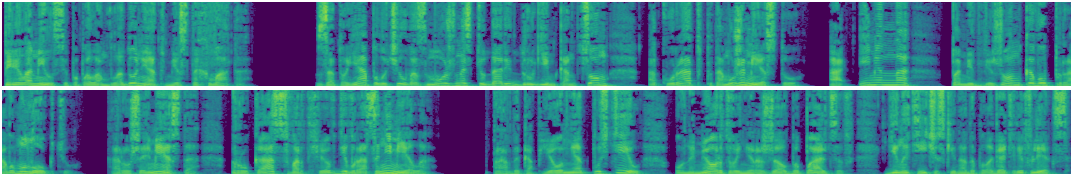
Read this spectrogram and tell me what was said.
переломился пополам в ладони от места хвата. Зато я получил возможность ударить другим концом аккурат по тому же месту, а именно по медвежонкову правому локтю. Хорошее место. Рука Свардхевди в раз онемела. Правда, копье он не отпустил, он и мертвый не разжал бы пальцев. Генетически, надо полагать, рефлекс.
